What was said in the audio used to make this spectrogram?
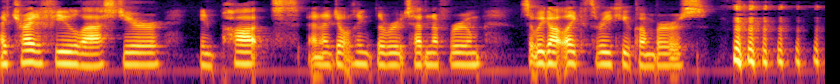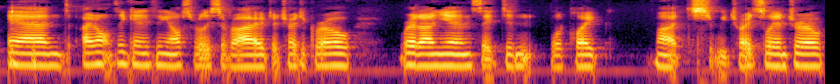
I tried a few last year in pots, and I don't think the roots had enough room. So we got like three cucumbers, and I don't think anything else really survived. I tried to grow red onions, they didn't look like much. We tried cilantro,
